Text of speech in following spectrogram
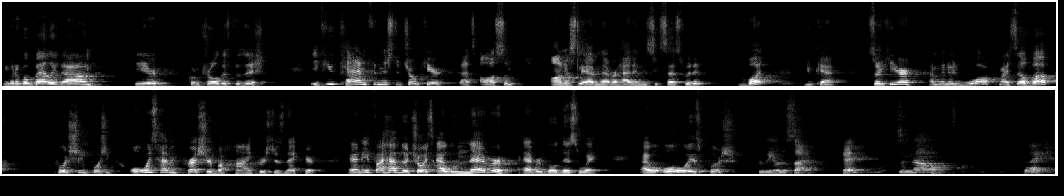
I'm gonna go belly down here, control this position. If you can finish the choke here, that's awesome. Honestly, I've never had any success with it, but you can. So here, I'm gonna walk myself up, pushing, pushing, always having pressure behind Christian's neck here. And if I have the choice, I will never, ever go this way. I will always push to the other side. Okay? So now, back.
